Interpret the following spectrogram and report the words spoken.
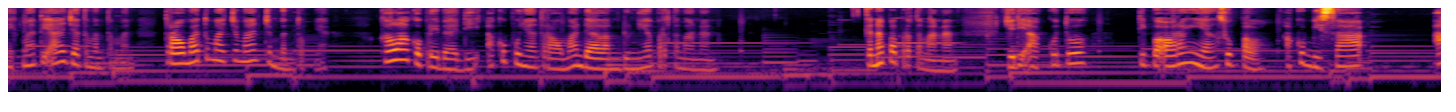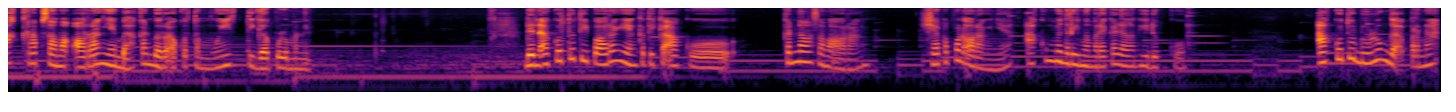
Nikmati aja teman-teman Trauma itu macam-macam bentuknya. Kalau aku pribadi, aku punya trauma dalam dunia pertemanan. Kenapa pertemanan? Jadi aku tuh tipe orang yang supel. Aku bisa akrab sama orang yang bahkan baru aku temui 30 menit. Dan aku tuh tipe orang yang ketika aku kenal sama orang, siapa pun orangnya, aku menerima mereka dalam hidupku. Aku tuh dulu gak pernah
